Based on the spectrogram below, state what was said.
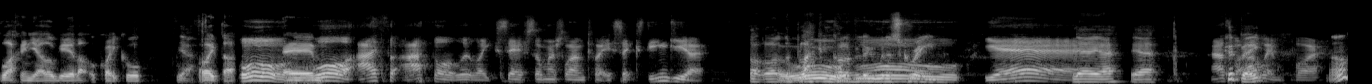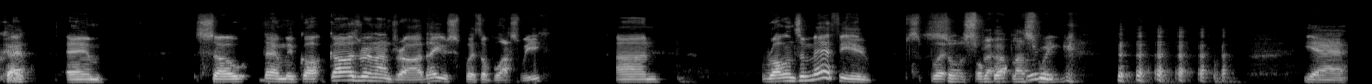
black and yellow gear. That look quite cool. Yeah. I like that. Oh, Um, whoa! I thought I thought it looked like Seth SummerSlam 2016 gear. Like, like the black and kind of luminous Ooh, green. Yeah, Yeah, yeah, yeah. that's could what I be. went for. Okay. Um, so then we've got Garza and Andrade who split up last week, and Rollins and Murphy who split, sort of split up last week. yeah.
